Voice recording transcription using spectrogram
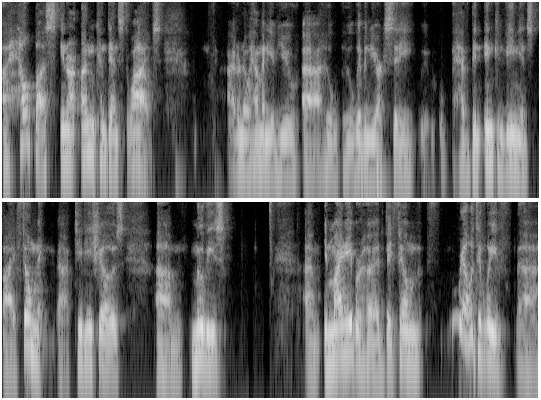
uh, help us in our uncondensed lives. I don't know how many of you uh, who, who live in New York City have been inconvenienced by filming uh, TV shows, um, movies. Um, in my neighborhood, they film relatively uh,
